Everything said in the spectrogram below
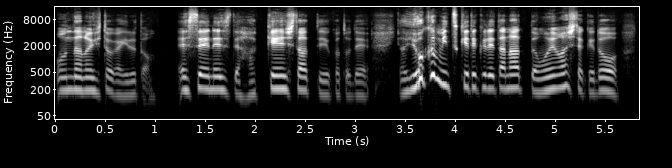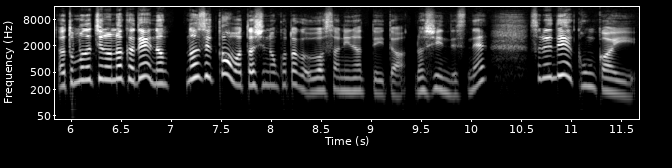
女の人がいると。SNS で発見したっていうことでいやよく見つけてくれたなって思いましたけど友達の中でなぜか私のことが噂になっていたらしいんですね。それで今回、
